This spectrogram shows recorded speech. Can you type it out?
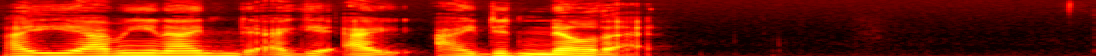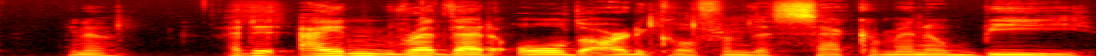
I I mean I, I, I, I didn't know that. You know? I did I hadn't read that old article from the Sacramento Bee.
